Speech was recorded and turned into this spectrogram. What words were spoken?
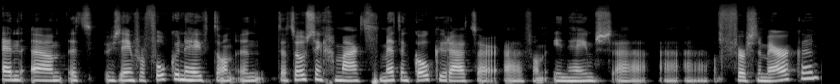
En um, het Museum voor Volkunde heeft dan een tentoonstelling gemaakt met een co-curator uh, van inheems uh, uh, First American.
